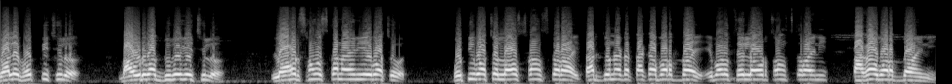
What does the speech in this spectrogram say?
জলে ভর্তি ছিল। বাউরবাগ ডুবে গেছিল। লহর সংস্কার হয়নি এবছর। প্রতি বছর লহর সংস্কার হয়। তার জন্য একটা টাকা বরাদ্দ হয়। এবারও সেই লহর সংস্কার হয়নি, টাকাও বরাদ্দ হয়নি।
